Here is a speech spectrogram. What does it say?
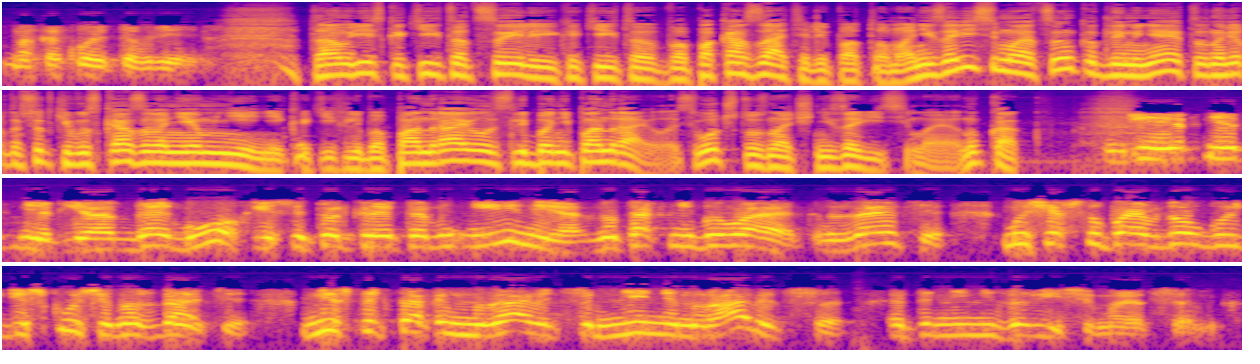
на какое-то время. Там есть какие-то цели и какие-то показатели потом. А независимая оценка для меня это, наверное, все-таки высказывание мнений каких-либо. Понравилось, либо не понравилось. Вот что значит независимая. Ну как? Нет, нет, нет, я, дай бог, если только это мнение, но так не бывает. Вы знаете, мы сейчас вступаем в долгую дискуссию, но знаете, мне спектакль нравится, мне не нравится, это не независимая оценка.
